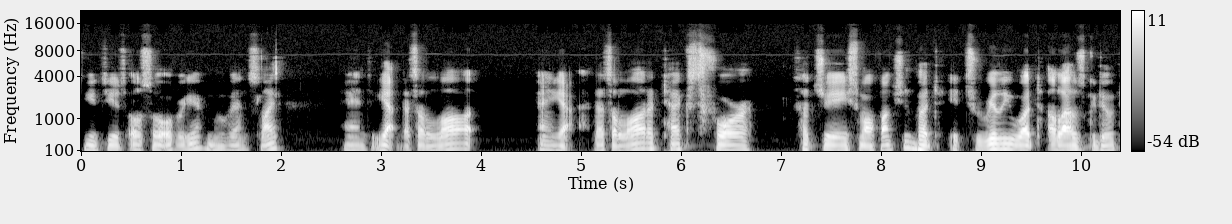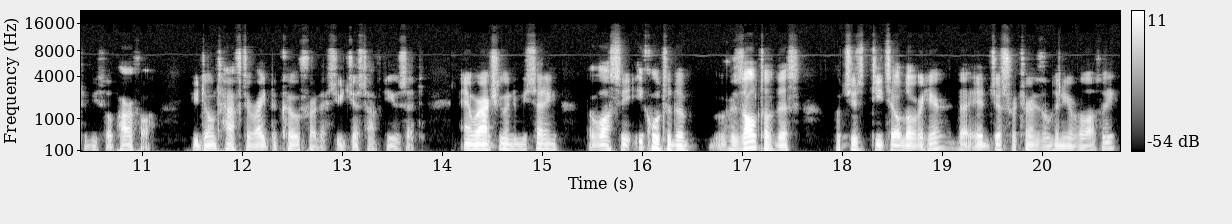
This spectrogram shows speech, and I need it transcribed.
You can see it's also over here, move and slide. And yeah, that's a lot, and yeah, that's a lot of text for such a small function, but it's really what allows Godot to be so powerful. You don't have to write the code for this, you just have to use it. And we're actually going to be setting the velocity equal to the result of this, which is detailed over here, that it just returns a linear velocity.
